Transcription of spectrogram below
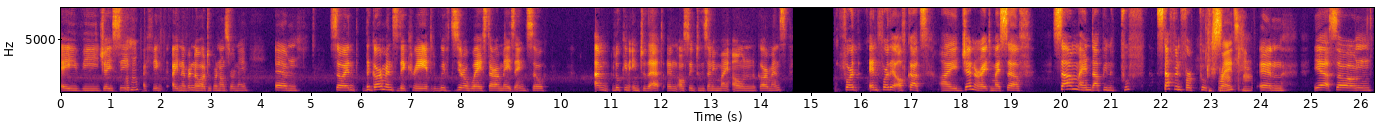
AVJC. Mm-hmm. I think I never know how to pronounce her name. Um, so and the garments they create with zero waste are amazing. So I'm looking into that and also into designing my own garments. For and for the offcuts, I generate myself. Some end up in poof stuffing for poofs, right? Mm-hmm. And yeah, so um,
